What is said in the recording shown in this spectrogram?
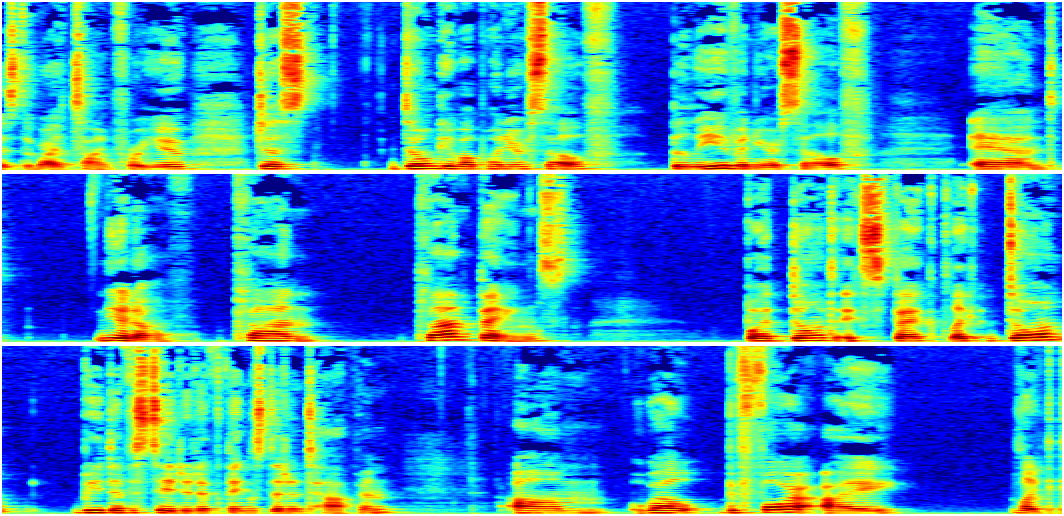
is the right time for you. Just don't give up on yourself, believe in yourself, and you know, plan plan things, but don't expect like don't be devastated if things didn't happen. Um, well, before I like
